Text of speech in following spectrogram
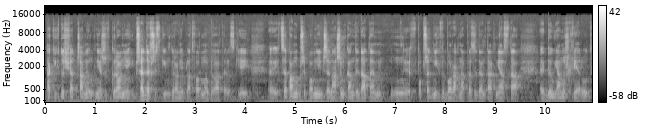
takich doświadczamy również w gronie i przede wszystkim w gronie Platformy Obywatelskiej. Chcę panu przypomnieć, że naszym kandydatem w poprzednich wyborach na prezydentach miasta był Janusz Chwierut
